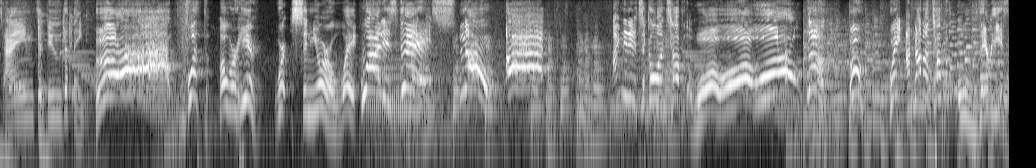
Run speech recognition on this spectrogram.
Time to do the thing. Ah! What the? Oh, we're here. We're, Senora, wait. What is this? No! Ah! I needed to go on top of the. Whoa, whoa, whoa! No! Oh, wait, I'm not on top of. Oh, there he is.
